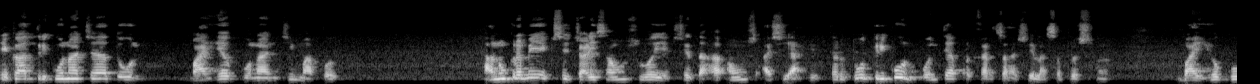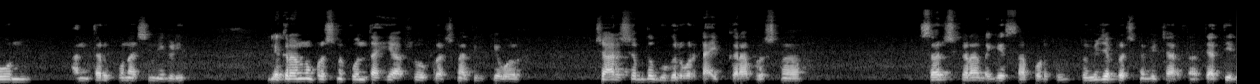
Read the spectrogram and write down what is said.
एका त्रिकोणाच्या दोन बाह्य कोणांची माप. अनुक्रमे एकशे चाळीस अंश व एकशे दहा अंश अशी आहेत तर तो त्रिकोण कोणत्या प्रकारचा असेल असा प्रश्न. बाह्य कोण आंतरकोणाशी निगडीत? लेकरांनो प्रश्न कोणताही असो प्रश्नातील केवळ चार शब्द गुगलवर टाईप करा प्रश्न. सर्च करा लगेच सापडतो. तुम्ही जे प्रश्न विचारता त्यातील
